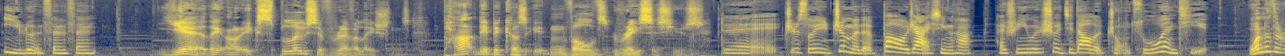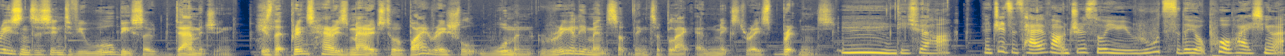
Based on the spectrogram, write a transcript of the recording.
议论纷纷。Yeah, they are explosive revelations partly because it involves race issues. 对，之所以这么的爆炸性哈，还是因为涉及到了种族问题。One of the reasons this interview will be so damaging is that Prince Harry's marriage to a biracial woman really meant something to black and mixed race Britons. 嗯，的确哈。那这次采访之所以如此的有破坏性啊，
